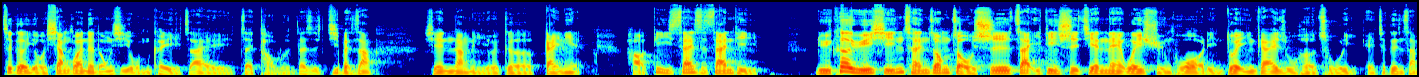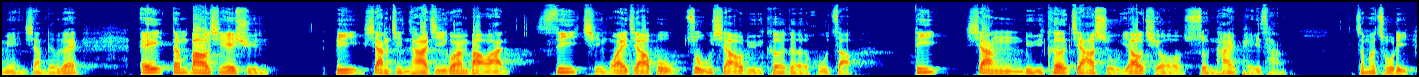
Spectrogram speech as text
这个有相关的东西，我们可以再再讨论。但是基本上，先让你有一个概念。好，第三十三题，旅客于行程中走失，在一定时间内未寻获，领队应该如何处理？诶，这跟上面很像，对不对？A. 登报协寻；B. 向警察机关报案；C. 请外交部注销旅客的护照；D. 向旅客家属要求损害赔偿。怎么处理？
